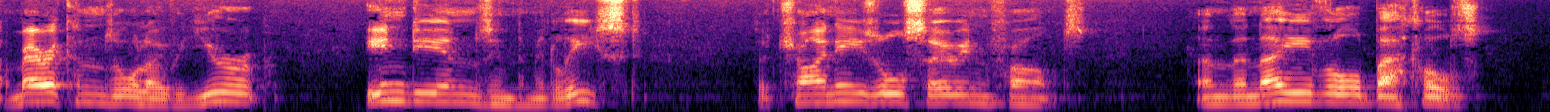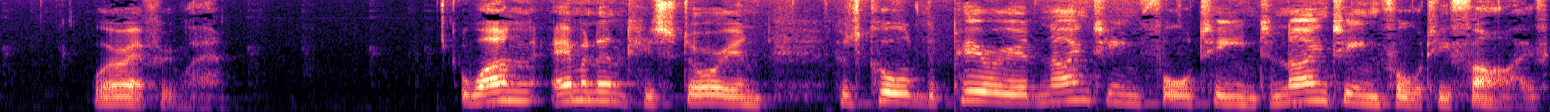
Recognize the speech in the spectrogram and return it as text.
Americans all over Europe, Indians in the Middle East, the Chinese also in France, and the naval battles were everywhere. One eminent historian has called the period 1914 to 1945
